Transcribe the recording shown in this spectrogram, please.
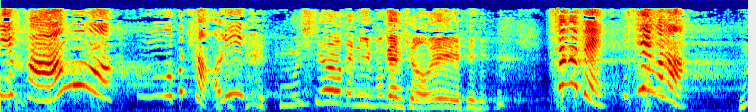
你喊我，我不跳的。我晓得你不敢跳哎。三个子，你骗我了？嗯，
